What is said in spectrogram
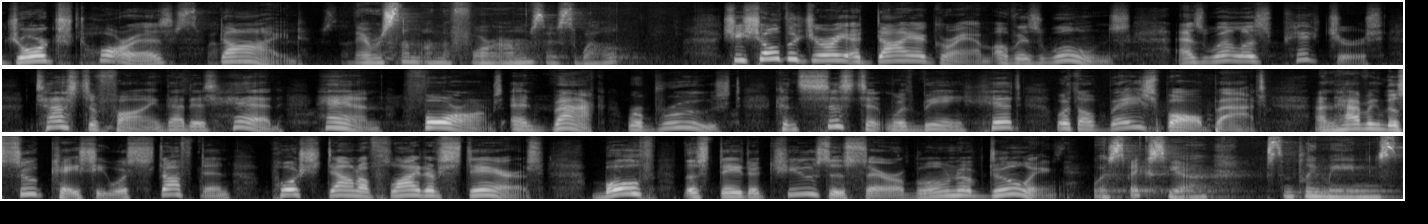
George Torres died. There were some on the forearms as well. She showed the jury a diagram of his wounds, as well as pictures testifying that his head, hand, forearms, and back were bruised, consistent with being hit with a baseball bat and having the suitcase he was stuffed in pushed down a flight of stairs. Both the state accuses Sarah Boone of doing. Asphyxia simply means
